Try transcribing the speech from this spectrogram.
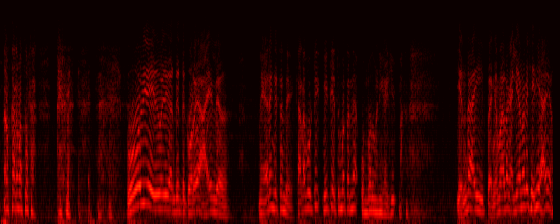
നമസ്കാരം വസൂട്ട. ഗോപിയെ ഇതുവഴി കണ്ടിട്ട് കുറെ ആയല്ലോ. നേരം കിട്ടണ്ടേ? കട പൂട്ടി വീട്ടിൽ എത്തുമ്പോ തന്നെ ഒമ്പത് മണി കഴിയും. എന്തായി? പെങ്ങമാരുടെ കല്യാണമൊക്കെ ശരിയായോ?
